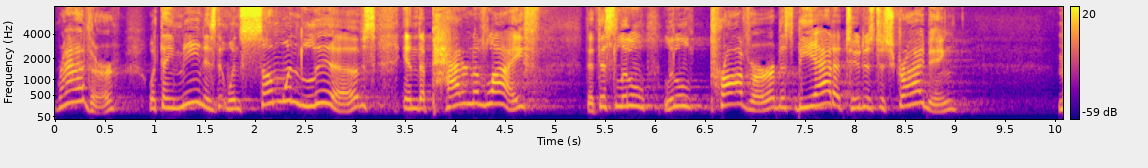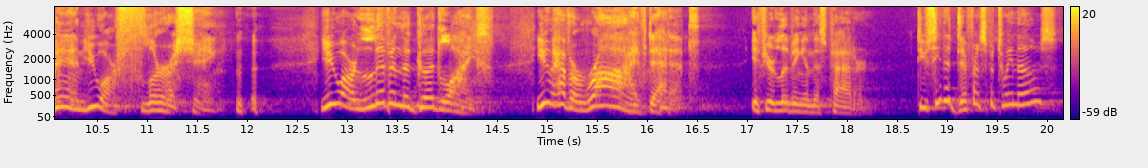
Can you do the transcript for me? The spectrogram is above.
Rather, what they mean is that when someone lives in the pattern of life that this little, little proverb, this beatitude is describing, man, you are flourishing. you are living the good life. You have arrived at it if you're living in this pattern. Do you see the difference between those?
